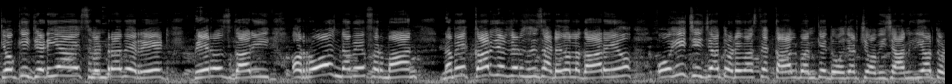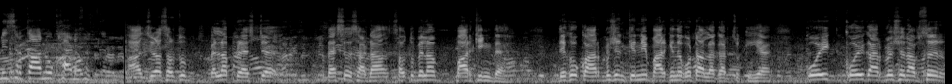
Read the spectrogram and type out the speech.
ਕਿਉਂਕਿ ਜਿਹੜੀਆਂ ਇਹ ਸਿਲੰਡਰਾਂ ਦੇ ਰੇਟ, ਬੇਰੋਜ਼ਗਾਰੀ ਔਰ ਰੋਜ਼ ਨਵੇਂ ਫਰਮਾਨ, ਨਵੇਂ ਕਰ ਜਿਹੜੇ ਤੁਸੀਂ ਸਾਡੇ ਤੋਂ ਲਗਾ ਰਹੇ ਹੋ, ਉਹੀ ਚੀਜ਼ਾਂ ਤੁਹਾਡੇ ਵਾਸਤੇ ਕਾਲ ਬਣ ਕੇ 2024 ਚ ਆਉਣਗੀਆਂ ਔਰ ਤੁਹਾਡੀ ਸਰਕਾਰ ਨੂੰ ਖਾੜ ਫਟਕਣ ਅੱਜ ਜਿਹੜਾ ਸਭ ਤੋਂ ਪਹਿਲਾ ਪ੍ਰੈਸਟ ਹੈ ਪ੍ਰੈਸ ਸਾਡਾ ਸਭ ਤੋਂ ਪਹਿਲਾਂ ਪਾਰਕਿੰਗ ਦਾ ਦੇਖੋ ਕਾਰਪੋਰੇਸ਼ਨ ਕਿੰਨੀ ਪਾਰਕਿੰਗ ਦਾ ਘੋਟਾਲਾ ਕਰ ਚੁੱਕੀ ਹੈ। ਕੋਈ ਕੋਈ ਕਾਰਪੋਰੇਸ਼ਨ ਅਫਸਰ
